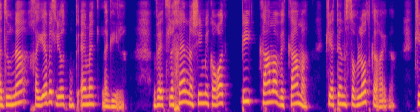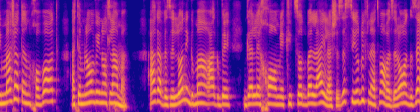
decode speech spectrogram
התזונה חייבת להיות מותאמת לגיל. ואצלכן נשים יקרות פי כמה וכמה, כי אתן סובלות כרגע. כי מה שאתן חוות, אתן לא מבינות למה. אגב, וזה לא נגמר רק בגלי חום, יקיצות בלילה, שזה סיוט בפני עצמו, אבל זה לא רק זה.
